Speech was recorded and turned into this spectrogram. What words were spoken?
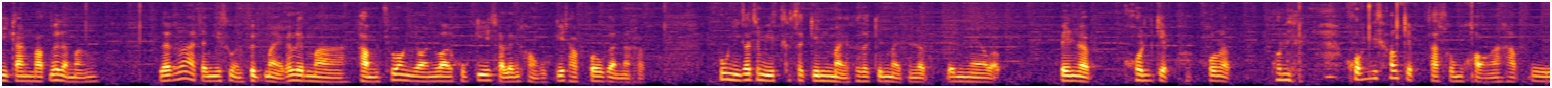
มีการบัฟด้วยแหละมั้ง แล้วก็อาจจะมีส่วนฝึกใหม่ก็เลยมาทำช่วงย้อนรอยคุกกี้ชาเลนจ์ของคุกกี้ทัฟเฟิลกันนะครับ พรุ่งนี้ก็จะมีสกินใหม่คือสกินใหม่เป็นแบบเป็นแนวแบบเป็นแบบคนเก็บคนแบบคนคนที่ชอบเก็บสะสมของนะครับเออ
